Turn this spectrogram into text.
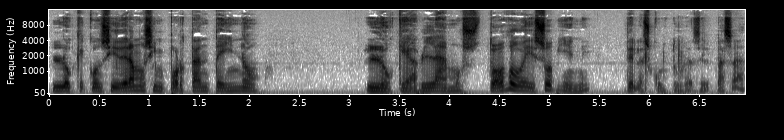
lo que consideramos importante y no, lo que hablamos, todo eso viene de las culturas del pasado.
